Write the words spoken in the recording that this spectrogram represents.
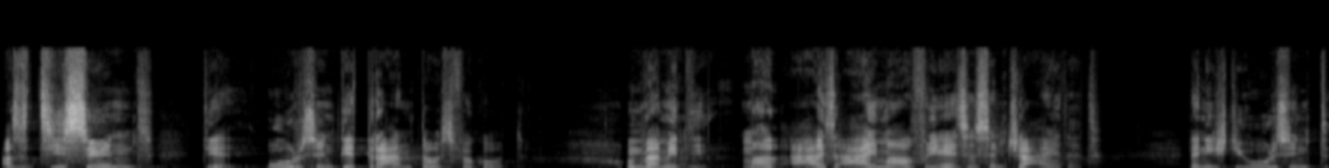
Also die Sünde, die Ursünde, die trennt uns von Gott. Und wenn wir mal als einmal für Jesus entscheiden, dann ist die Ursünde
